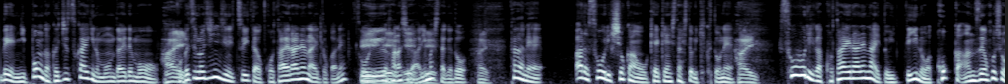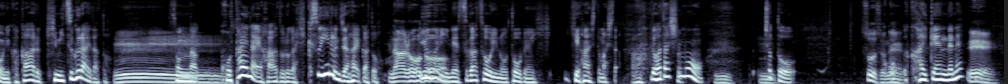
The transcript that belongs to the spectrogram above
で、日本学術会議の問題でも、個別の人事については答えられないとかね、そういう話がありましたけど、ただね、ある総理秘書官を経験した人に聞くとね、はい、総理が答えられないと言っていいのは国家安全保障に関わる機密ぐらいだと。そんな答えないハードルが低すぎるんじゃないかと。いうふうにね、菅総理の答弁批判してました。で、私も、ちょっと、そうですよね。会見でね、ええ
